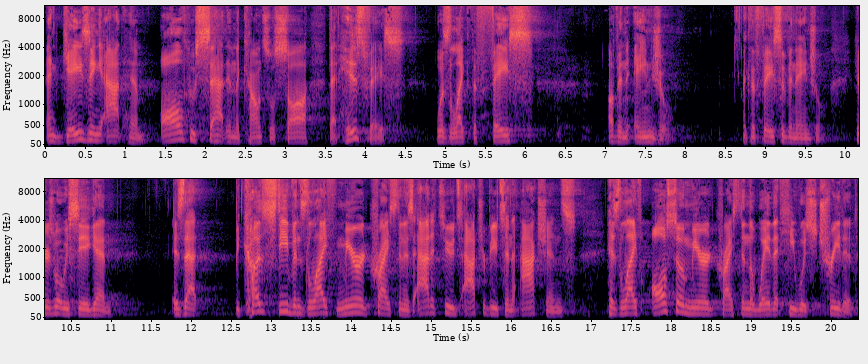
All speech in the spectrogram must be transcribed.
And gazing at him, all who sat in the council saw that his face was like the face of an angel. Like the face of an angel. Here's what we see again is that because Stephen's life mirrored Christ in his attitudes, attributes, and actions, his life also mirrored Christ in the way that he was treated.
